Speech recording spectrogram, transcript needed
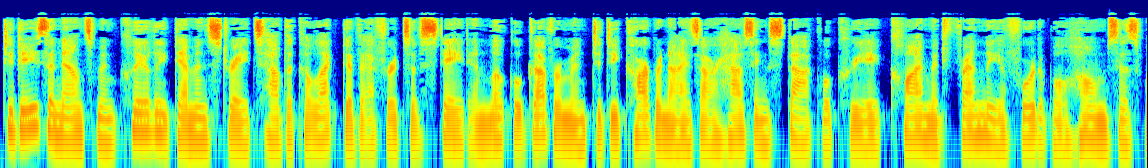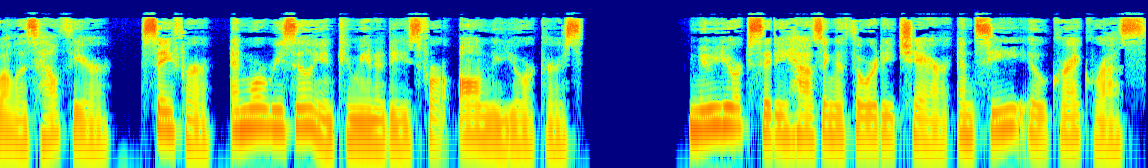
Today's announcement clearly demonstrates how the collective efforts of state and local government to decarbonize our housing stock will create climate friendly, affordable homes as well as healthier, safer, and more resilient communities for all New Yorkers. New York City Housing Authority Chair and CEO Greg Russ.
